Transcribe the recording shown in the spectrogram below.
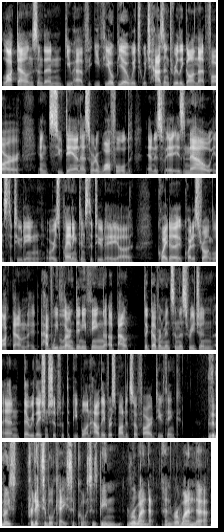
lockdowns, and then you have Ethiopia, which which hasn't really gone that far, and Sudan has sort of waffled and is is now instituting or is planning to institute a uh, quite a quite a strong lockdown. Have we learned anything about the governments in this region and their relationships with the people and how they've responded so far, do you think? The most predictable case, of course, has been Rwanda. And Rwanda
